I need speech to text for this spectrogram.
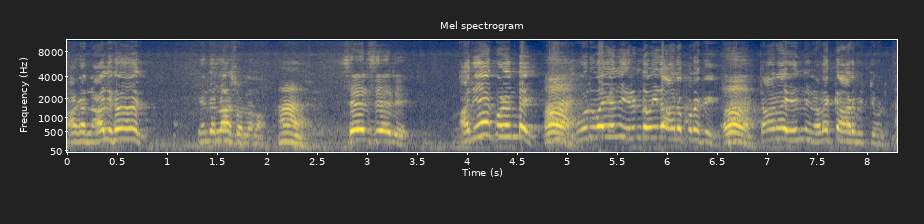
ஆக நாலு கால் என்றெல்லாம் சொல்லலாம். சரி சரி. அதே குழந்தை ஒரு வயது இரண்டு வயது ஆன பிறகு தானா இருந்து நடக்க ஆரம்பித்து விடும்.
